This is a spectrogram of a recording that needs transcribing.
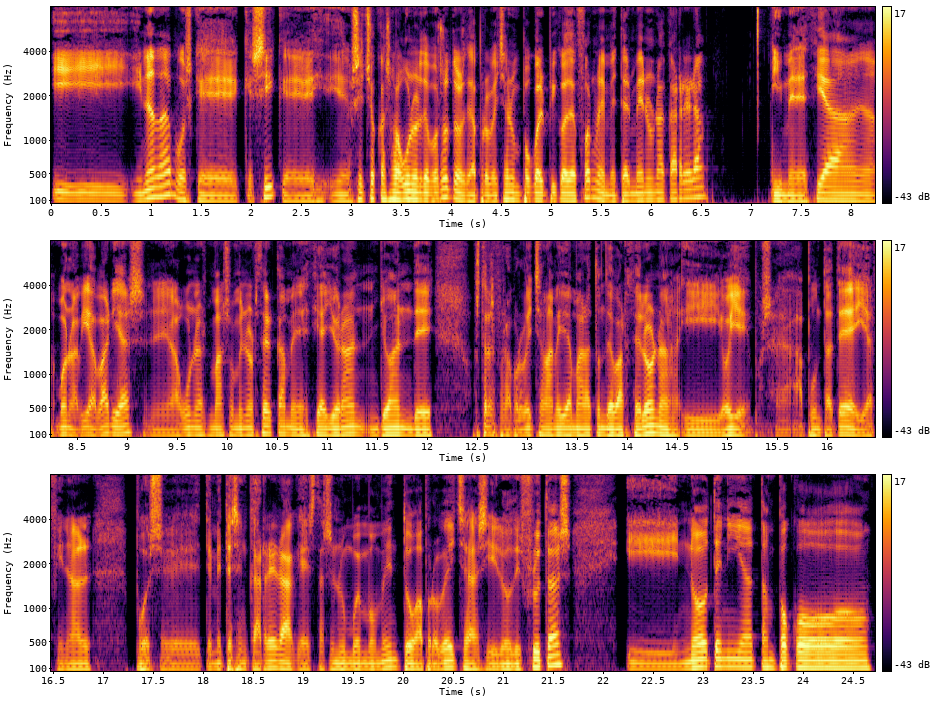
Y, nada, pues que, sí, que os he hecho caso a algunos de vosotros de aprovechar un poco el pico de forma y meterme en una carrera. Y me decía, bueno, había varias, eh, algunas más o menos cerca, me decía Joan, Joan de, ostras, pues aprovecha la media maratón de Barcelona y, oye, pues apúntate y al final, pues eh, te metes en carrera, que estás en un buen momento, aprovechas y lo disfrutas. Y no tenía tampoco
